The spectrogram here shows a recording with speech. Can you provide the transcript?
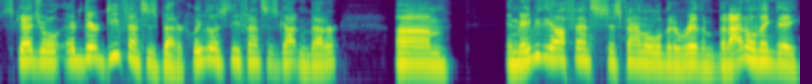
schedule. Their defense is better. Cleveland's defense has gotten better, um, and maybe the offense has found a little bit of rhythm. But I don't think they,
